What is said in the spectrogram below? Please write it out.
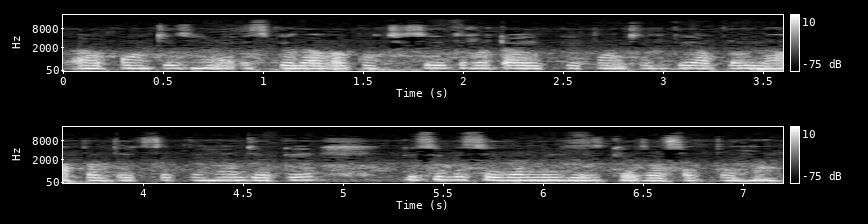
पॉन्चेस हैं, इसके अलावा कुछ इसी तरह टाइप के पॉन्चेस भी आप लोग यहाँ पर देख सकते हैं जो कि किसी भी सीज़न में यूज़ किया जा सकते हैं।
